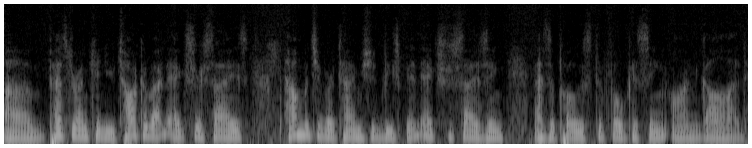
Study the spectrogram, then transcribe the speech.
uh, Pastor Ron, can you talk about exercise? How much of our time should be spent exercising as opposed to focusing on God?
